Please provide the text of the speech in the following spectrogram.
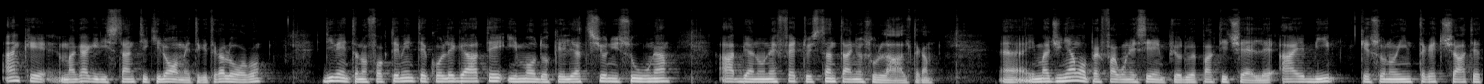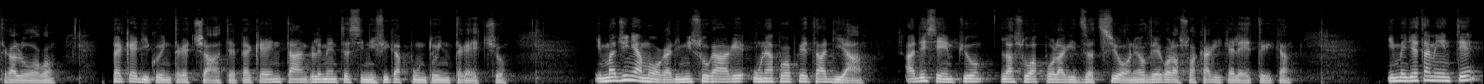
anche magari distanti chilometri tra loro, diventano fortemente collegate in modo che le azioni su una abbiano un effetto istantaneo sull'altra. Eh, immaginiamo per fare un esempio due particelle A e B che sono intrecciate tra loro. Perché dico intrecciate? Perché entanglement significa appunto intreccio. Immaginiamo ora di misurare una proprietà di A, ad esempio la sua polarizzazione, ovvero la sua carica elettrica. Immediatamente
